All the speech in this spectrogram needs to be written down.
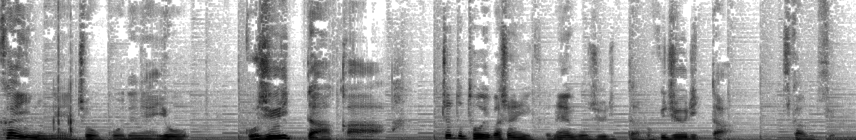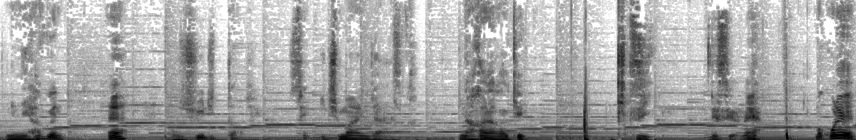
回のね、兆候でね、50リッターか、ちょっと遠い場所に行くとね、50リッター、60リッター使うんですよ。200円だったね。50リッターで1万円じゃないですか。なかなか結構きついですよね。まあこれ、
